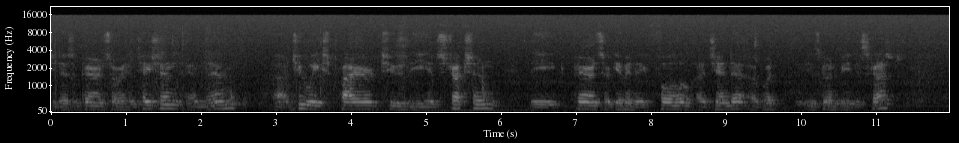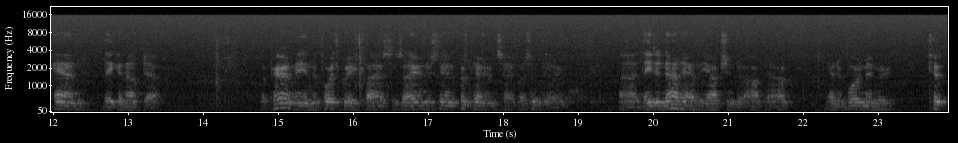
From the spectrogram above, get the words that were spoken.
she does a parents orientation, and then, uh, two weeks prior to the instruction, the parents are given a full agenda of what is going to be discussed, and they can opt out. Apparently, in the fourth grade class, as I understand it from parents, I wasn't there, uh, they did not have the option to opt out, and a board member took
